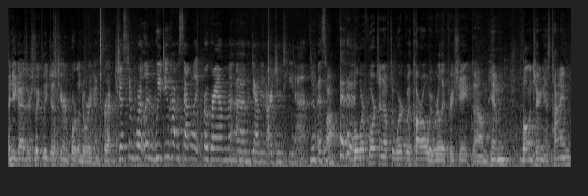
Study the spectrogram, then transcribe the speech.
And you guys are strictly just here in Portland, Oregon, correct? Just in Portland, we do have a satellite program um, down in Argentina as Wow. well. well, we're fortunate enough to work with Carl. We really appreciate um, him volunteering his time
